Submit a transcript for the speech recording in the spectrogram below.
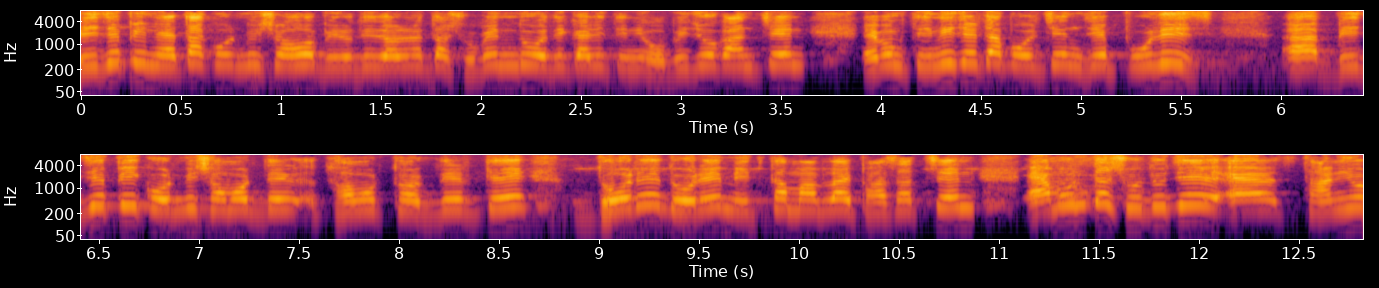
বিজেপি নেতা কর্মী সহ বিরোধী দলনেতা শুভেন্দু অধিকারী তিনি অভিযোগ আনছেন এবং তিনি যেটা বলছেন যে পুলিশ বিজেপি কর্মী সমর্থকদেরকে ধরে ধরে মিথ্যা মামলায় ফাঁসাচ্ছেন। এমনটা শুধু যে স্থানীয়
